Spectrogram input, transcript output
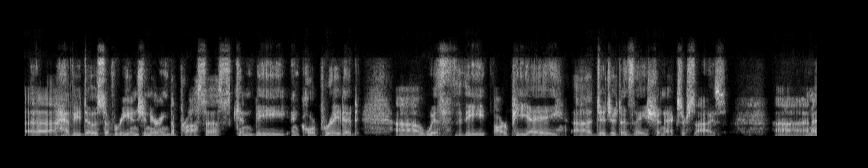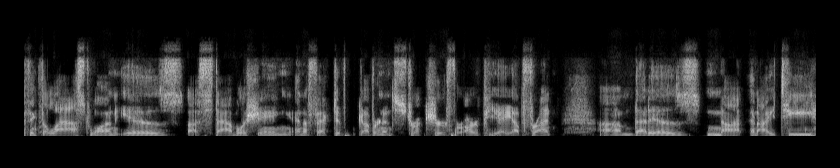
a heavy dose of reengineering the process can be incorporated uh, with the RPA uh, digitization exercise. Uh, and I think the last one is establishing an effective governance structure for RPA up front. Um, that is not an IT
